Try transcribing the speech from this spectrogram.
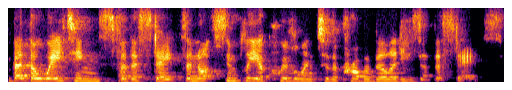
but the weightings for the states are not simply equivalent to the probabilities of the states.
